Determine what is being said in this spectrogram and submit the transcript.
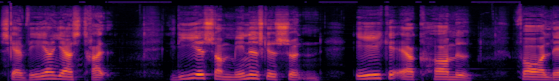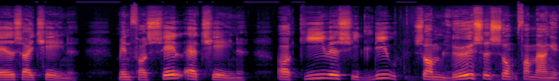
skal være jeres træl. Lige som menneskets søn ikke er kommet for at lade sig tjene, men for selv at tjene og give sit liv som løsesum for mange.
